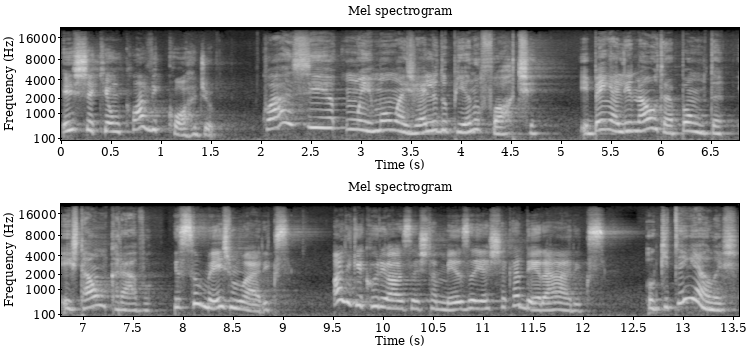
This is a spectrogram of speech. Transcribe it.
este aqui é um clavicórdio. Quase um irmão mais velho do piano forte. E bem ali na outra ponta está um cravo. Isso mesmo, Arix. Olha que curiosa esta mesa e esta cadeira, Arix. O que tem elas?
